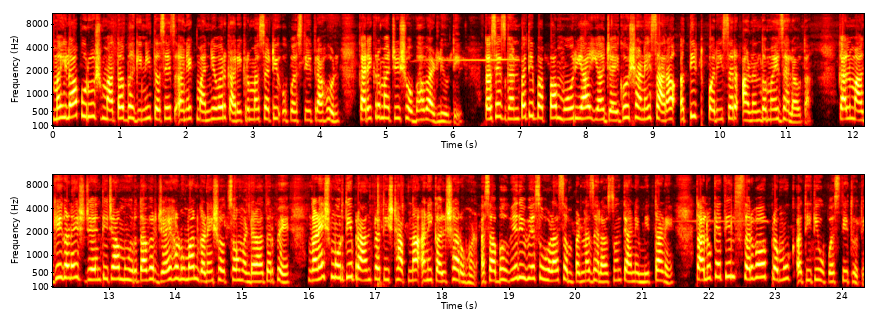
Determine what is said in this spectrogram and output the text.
महिला पुरुष माता भगिनी तसेच अनेक मान्यवर कार्यक्रमासाठी उपस्थित राहून कार्यक्रमाची शोभा वाढली होती. तसेच गणपती बाप्पा मोरया या जयघोषाने सारा अतिट परिसर आनंदमय झाला होता. काल माघी गणेश जयंतीच्या मुहूर्तावर जय हनुमान गणेशोत्सव मंडळातर्फे गणेश मूर्ती प्राण प्रतिष्ठापना आणि कलशारोहण असा भव्य दिव्य सोहळा संपन्न झाला असून त्यानिमित्ताने तालुक्यातील सर्व प्रमुख अतिथी उपस्थित होते.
